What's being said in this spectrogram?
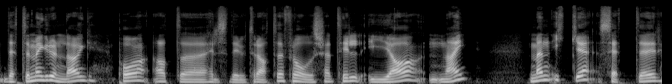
Dette med grunnlag på at eh, Helsedirektoratet forholder seg til ja, nei, men ikke setter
